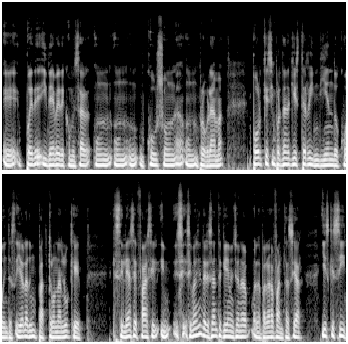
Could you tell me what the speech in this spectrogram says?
eh, puede y debe de comenzar un, un, curso, un programa, porque es importante que esté rindiendo cuentas. Ella habla de un patrón, algo que se le hace fácil. Y se, me hace interesante que ella menciona la palabra fantasear. Y es que sí,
